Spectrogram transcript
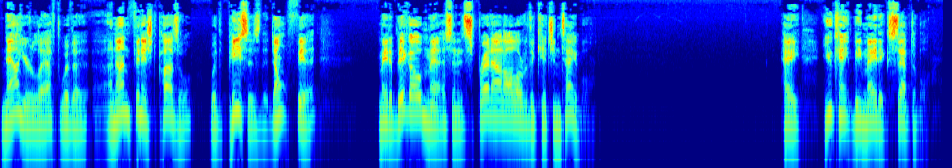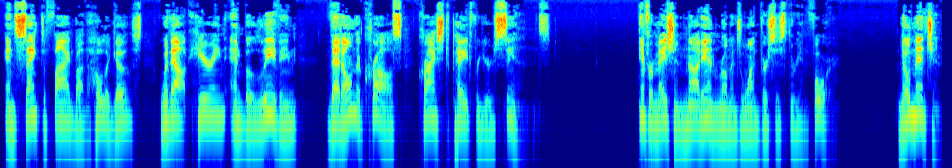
Now you're left with a, an unfinished puzzle with pieces that don't fit, made a big old mess, and it's spread out all over the kitchen table. Hey, you can't be made acceptable and sanctified by the Holy Ghost without hearing and believing that on the cross Christ paid for your sins. information not in Romans 1 verses 3 and 4. No mention.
